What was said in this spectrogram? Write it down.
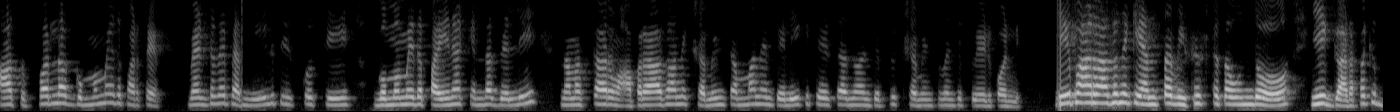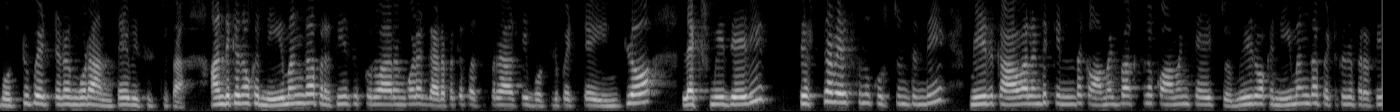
ఆ తుప్పర్లో గుమ్మం మీద పడతాయి వెంటనే పెద్ద నీళ్ళు తీసుకొచ్చి గుమ్మ మీద పైన కింద జల్లి నమస్కారం అపరాధాన్ని క్షమించమ్మా నేను తెలియక చేశాను అని చెప్పి క్షమించమని చెప్పి వేడుకోండి. దీపారాధనకి ఎంత విశిష్టత ఉందో ఈ గడపకి బొట్టు పెట్టడం కూడా అంతే విశిష్టత. అందుకని ఒక నియమంగా ప్రతి శుక్రవారం కూడా గడపకి పసుపు రాసి బొట్లు పెట్టే ఇంట్లో లక్ష్మీదేవి తిష్ట వేసుకుని కూర్చుంటుంది. మీరు కావాలంటే కింద కామెంట్ బాక్స్లో కామెంట్ చేయొచ్చు. మీరు ఒక నియమంగా పెట్టుకుని ప్రతి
